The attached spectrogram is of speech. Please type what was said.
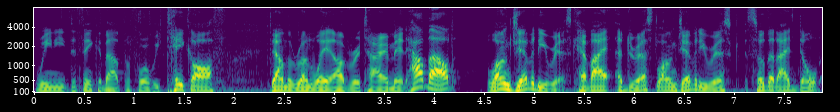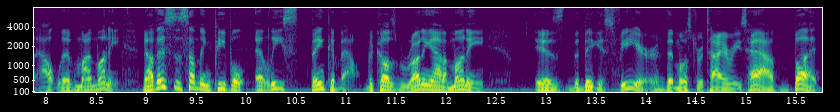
we need to think about before we take off down the runway of retirement. How about longevity risk? Have I addressed longevity risk so that I don't outlive my money? Now, this is something people at least think about because running out of money is the biggest fear that most retirees have, but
